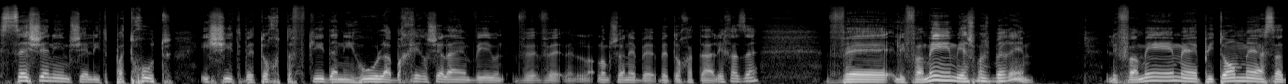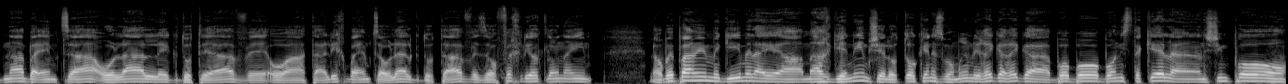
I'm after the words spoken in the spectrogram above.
סשנים של התפתחות אישית בתוך תפקיד הניהול הבכיר שלהם, ולא משנה, בתוך התהליך הזה, ולפעמים יש משברים. לפעמים אה, פתאום אה, הסדנה באמצע עולה על גדותיה, ו... או התהליך באמצע עולה על גדותיו, וזה הופך להיות לא נעים. והרבה פעמים מגיעים אליי המארגנים של אותו כנס ואומרים לי, רגע, רגע, בוא, בוא, בוא נסתכל, אנשים פה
